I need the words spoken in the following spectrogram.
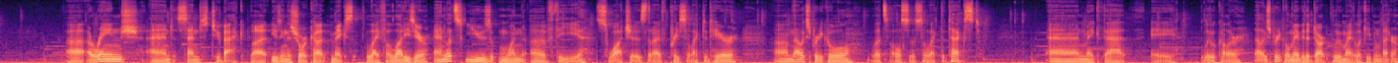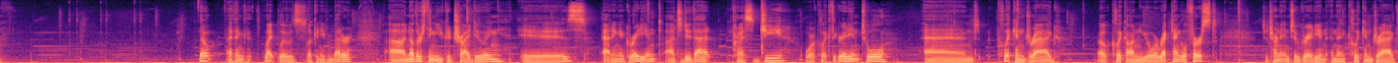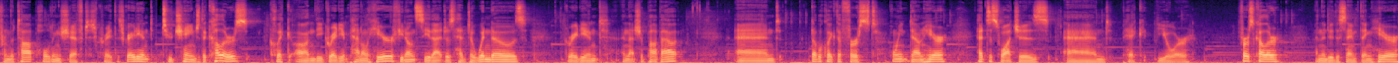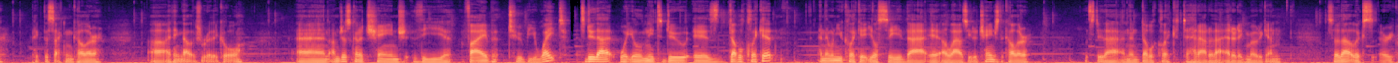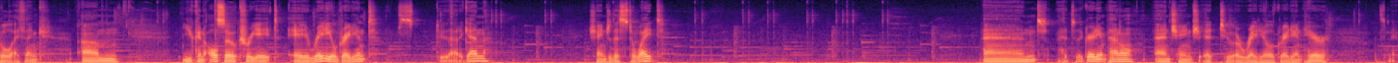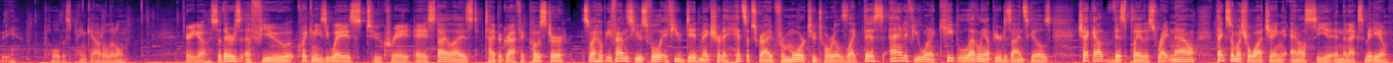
uh, arrange and send to back. But using the shortcut makes life a lot easier. And let's use one of the swatches that I've pre-selected here. Um, that looks pretty cool. Let's also select the text and make that a blue color. That looks pretty cool. Maybe the dark blue might look even better. Nope, I think light blue is looking even better. Uh, another thing you could try doing is adding a gradient. Uh, to do that, press G or click the gradient tool and click and drag. Oh, click on your rectangle first to turn it into a gradient and then click and drag from the top holding shift to create this gradient. To change the colors, click on the gradient panel here. If you don't see that, just head to Windows, Gradient, and that should pop out. And double click the first point down here, head to swatches and pick your first color and then do the same thing here. Pick the second color. Uh, I think that looks really cool and I'm just going to change the vibe to be white. To do that, what you'll need to do is double click it, and then when you click it, you'll see that it allows you to change the color. Let's do that, and then double click to head out of that editing mode again. So that looks very cool, I think. Um, you can also create a radial gradient. Let's do that again. Change this to white. and head to the gradient panel and change it to a radial gradient here. Let's maybe pull this pink out a little. There you go. So there's a few quick and easy ways to create a stylized typographic poster. So I hope you found this useful. If you did, make sure to hit subscribe for more tutorials like this. And if you want to keep leveling up your design skills, check out this playlist right now. Thanks so much for watching, and I'll see you in the next video.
